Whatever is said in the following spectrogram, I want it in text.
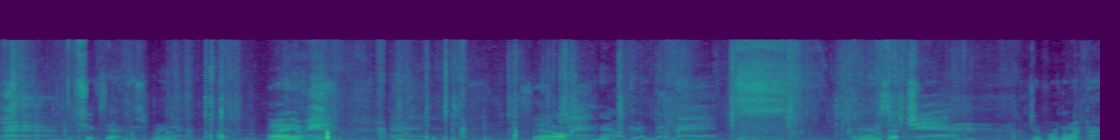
Have to fix that in the spring. Anyway. So now I think I'm done. And such. So forth and whatnot.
